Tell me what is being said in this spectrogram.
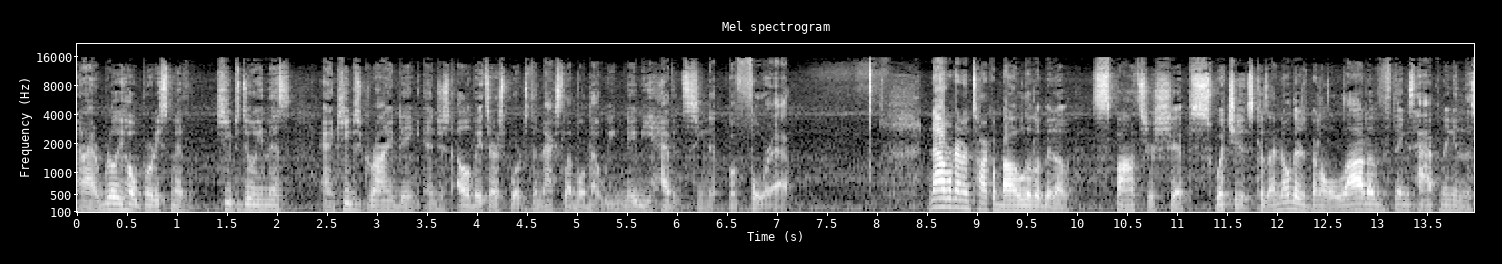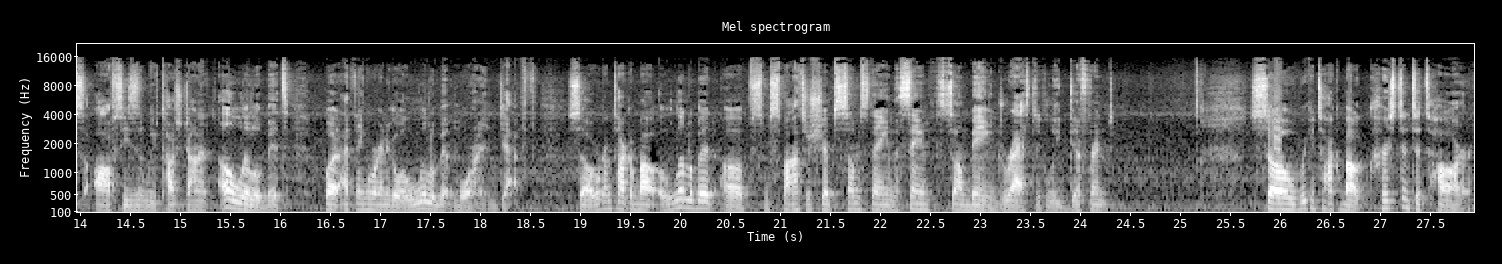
and I really hope Brodie Smith keeps doing this and keeps grinding and just elevates our sport to the next level that we maybe haven't seen it before at. Now we're going to talk about a little bit of sponsorship switches because I know there's been a lot of things happening in this off season. We've touched on it a little bit, but I think we're going to go a little bit more in depth. So we're going to talk about a little bit of some sponsorships, some staying the same, some being drastically different. So we can talk about Kristin Tattar.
